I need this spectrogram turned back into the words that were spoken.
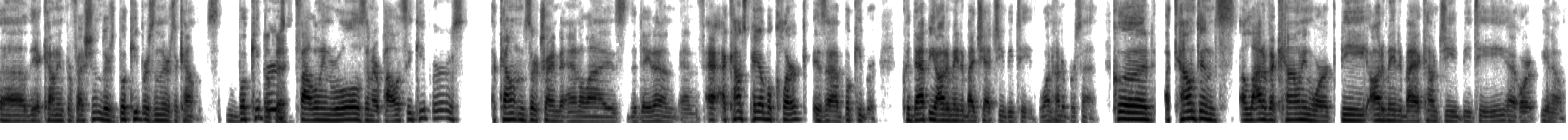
uh, the accounting profession. There's bookkeepers and there's accountants. Bookkeepers Okay. following rules and are policy keepers. Accountants are trying to analyze the data and, and accounts payable clerk is a bookkeeper. Could that be automated by ChatGPT? 100%. Could accountants, a lot of accounting work be automated by account GPT uh, or, you know,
